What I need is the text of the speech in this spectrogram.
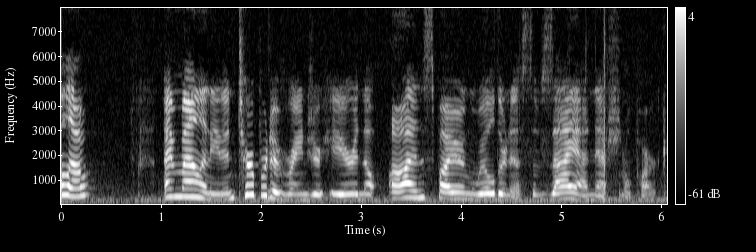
Hello, I'm Melanie, an interpretive ranger here in the awe-inspiring wilderness of Zion National Park.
